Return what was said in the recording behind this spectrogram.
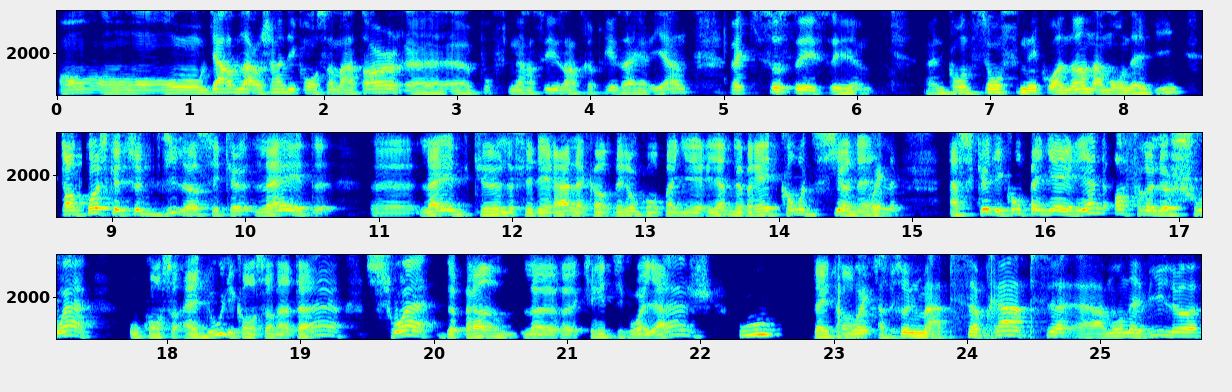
on, garde l'argent des consommateurs euh, pour financer les entreprises aériennes. ça, c'est euh, une condition sine qua non, à mon avis. Donc, toi, ce que tu me dis, là, c'est que l'aide euh, l'aide que le fédéral accorderait aux compagnies aériennes devrait être conditionnelle à ce que les compagnies aériennes offrent le choix aux à nous, les consommateurs, soit de prendre leur crédit voyage ou d'être remboursés. Oui, absolument. Puis ça prend, à mon avis, là,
